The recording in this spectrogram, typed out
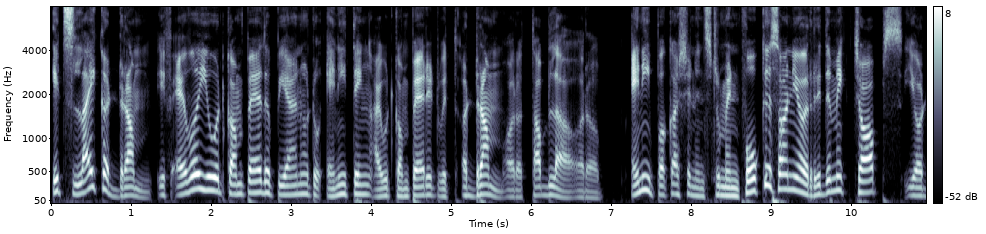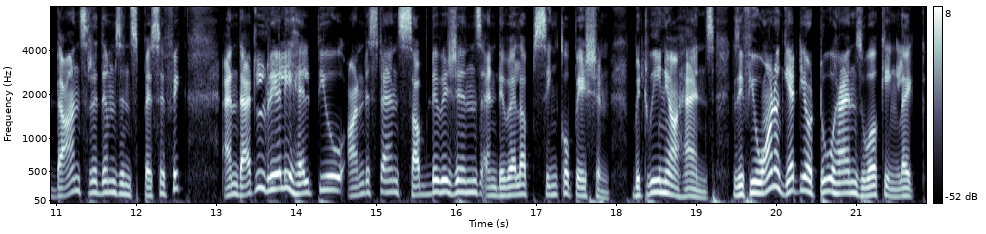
it's like a drum. If ever you would compare the piano to anything, I would compare it with a drum or a tabla or a any percussion instrument. Focus on your rhythmic chops, your dance rhythms in specific, and that will really help you understand subdivisions and develop syncopation between your hands. Because if you want to get your two hands working, like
